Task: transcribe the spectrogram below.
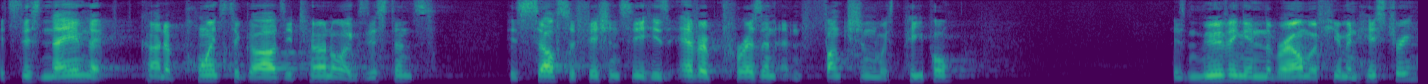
It's this name that kind of points to God's eternal existence, His self sufficiency, His ever present and function with people, His moving in the realm of human history.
